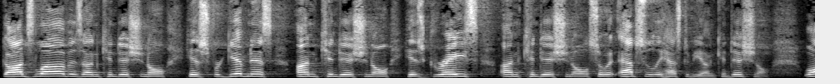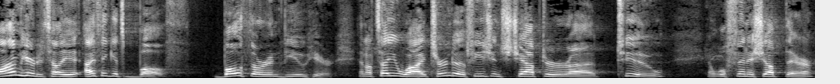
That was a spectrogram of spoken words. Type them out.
God's love is unconditional, His forgiveness unconditional, His grace unconditional, so it absolutely has to be unconditional. Well, I'm here to tell you, I think it's both. Both are in view here. And I'll tell you why. Turn to Ephesians chapter uh, 2, and we'll finish up there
